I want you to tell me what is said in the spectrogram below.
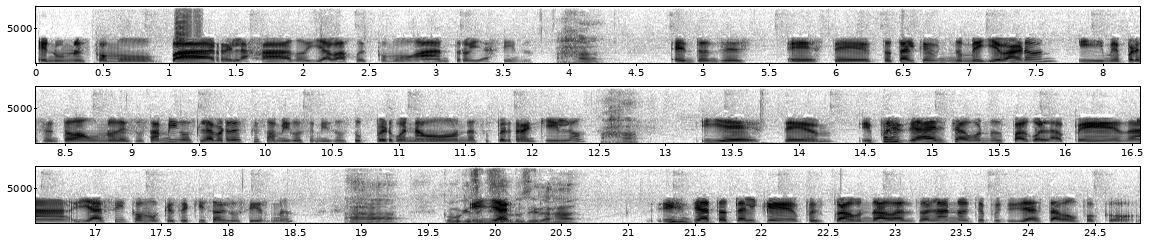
en uno es como bar relajado y abajo es como antro y así, ¿no? Ajá. Entonces, este, total que me llevaron y me presentó a uno de sus amigos. La verdad es que su amigo se me hizo súper buena onda, súper tranquilo. Ajá. Y este, y pues ya el chavo nos pagó la peda y así como que se quiso lucir, ¿no? Ajá. Como que se Y quiso ya- lucir, ajá. Y ya total que pues cuando avanzó la noche pues yo ya estaba un poco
